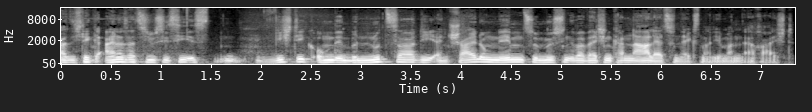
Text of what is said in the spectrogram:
Also ich denke, einerseits UCC ist wichtig, um dem Benutzer die Entscheidung nehmen zu müssen, über welchen Kanal er zunächst mal jemanden erreicht.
